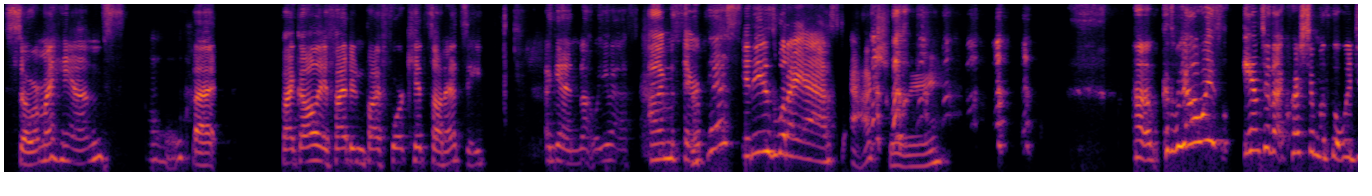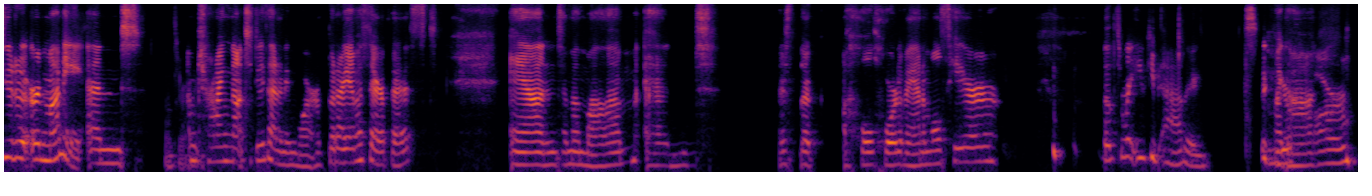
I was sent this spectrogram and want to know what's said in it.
So are my hands. Oh. But by golly, if I didn't buy four kits on Etsy, again, not what you asked. I'm a therapist. It is what I asked, actually. Because uh, we always answer that question with what we do to earn money. And right. I'm trying not to do that anymore. But I am a therapist and I'm a mom, and there's like a whole horde of animals here. That's right. You keep adding. Oh my God. Farm.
